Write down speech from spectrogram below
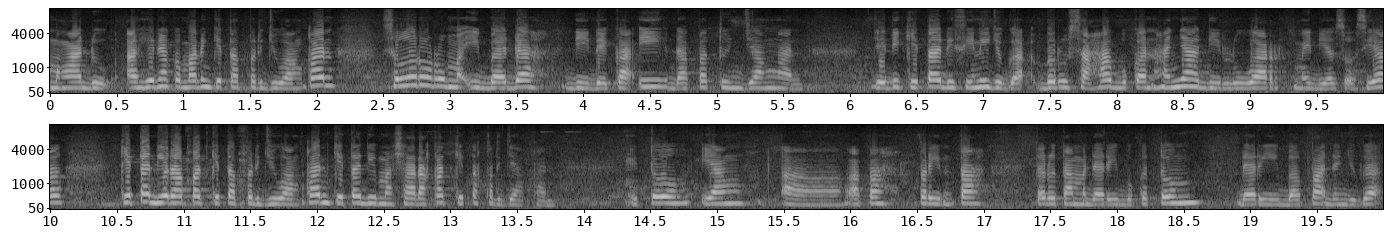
mengadu. Akhirnya kemarin kita perjuangkan seluruh rumah ibadah di DKI dapat tunjangan. Jadi kita di sini juga berusaha bukan hanya di luar media sosial, kita di rapat kita perjuangkan, kita di masyarakat kita kerjakan. Itu yang eh, apa perintah terutama dari Ibu Ketum, dari Bapak dan juga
